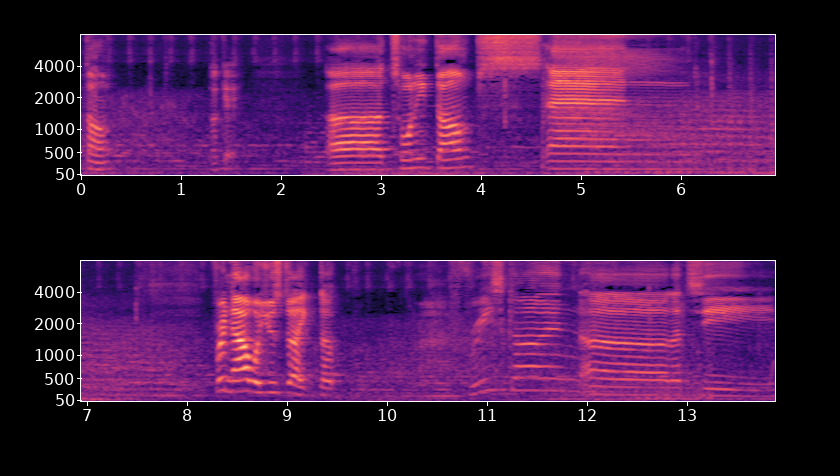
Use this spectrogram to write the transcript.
Thump Okay. Uh, 20 dumps and for now we'll use like the freeze gun. Uh, let's see.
